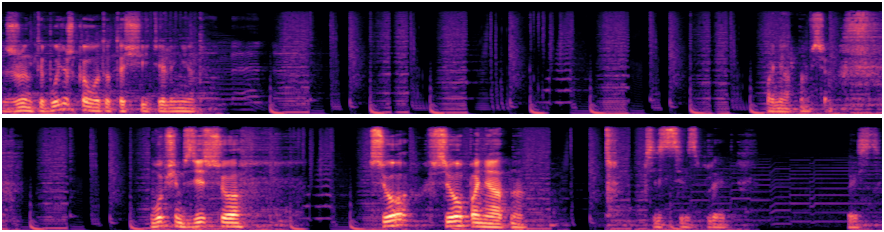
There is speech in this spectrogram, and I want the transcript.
Джин, ты будешь кого-то тащить или нет? Понятно все. В общем, здесь все, все, все понятно. Пиздец, блядь. Есть...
